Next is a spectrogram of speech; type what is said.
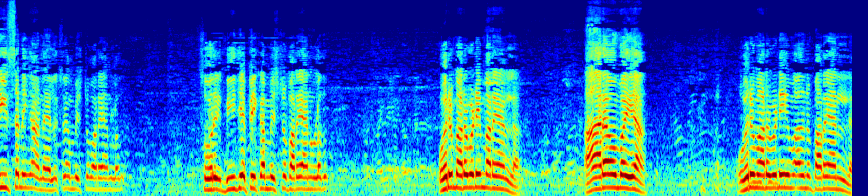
റീസണിംഗ് ആണ് ഇലക്ഷൻ കമ്മീഷൻ പറയാനുള്ളത്? Sorry B J P commission പറയാനുള്ളത്? ഒരു മറുപടിയും പറയാനില്ല. ആരാവും പയ്യ? ഒരു മറുപടിയും അതിന് പറയാനില്ല.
